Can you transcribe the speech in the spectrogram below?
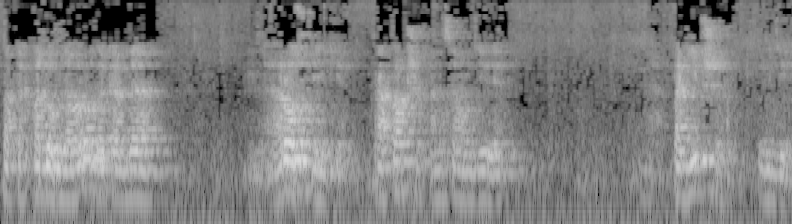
фактах подобного рода, когда родственники пропавших, а на самом деле погибших людей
